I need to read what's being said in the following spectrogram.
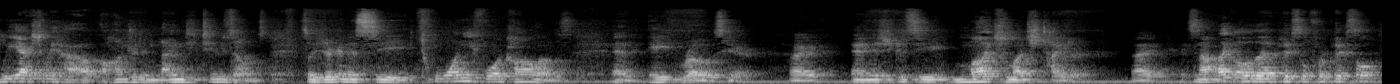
we actually have 192 zones. So you're gonna see 24 columns and eight rows here, right? And as you can see, much, much tighter, right? It's not like OLED pixel for pixel,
